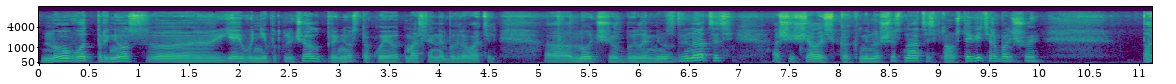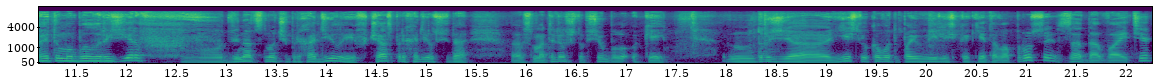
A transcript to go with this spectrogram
Но вот принес, э, я его не подключал, принес такой вот масляный обогреватель. Э, ночью было минус 12, ощущалось как минус 16, потому что ветер большой. Поэтому был резерв. В 12 ночи приходил и в час приходил сюда, э, смотрел, что все было окей. Друзья, если у кого-то появились какие-то вопросы, задавайте.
